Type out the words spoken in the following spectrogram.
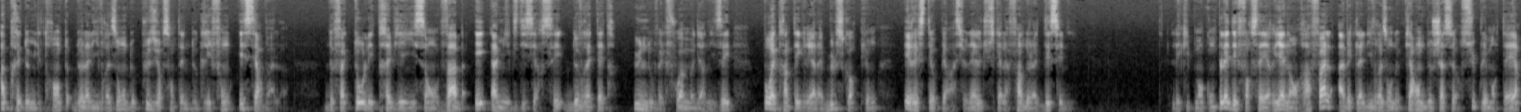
après 2030 de la livraison de plusieurs centaines de Griffons et Serval. De facto, les très vieillissants VAB et Amix 10RC devraient être une nouvelle fois modernisés pour être intégrés à la bulle Scorpion et rester opérationnels jusqu'à la fin de la décennie. L'équipement complet des forces aériennes en rafale, avec la livraison de 42 chasseurs supplémentaires,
